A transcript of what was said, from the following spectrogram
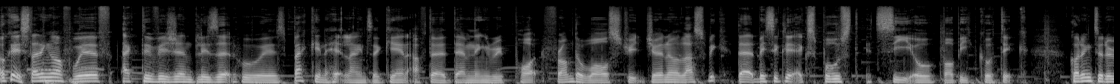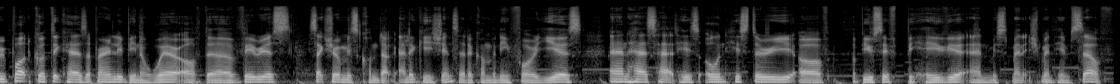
Okay, starting off with Activision Blizzard, who is back in the headlines again after a damning report from the Wall Street Journal last week that basically exposed its CEO, Bobby Kotick. According to the report, Kotick has apparently been aware of the various sexual misconduct allegations at the company for years and has had his own history of abusive behavior and mismanagement himself.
